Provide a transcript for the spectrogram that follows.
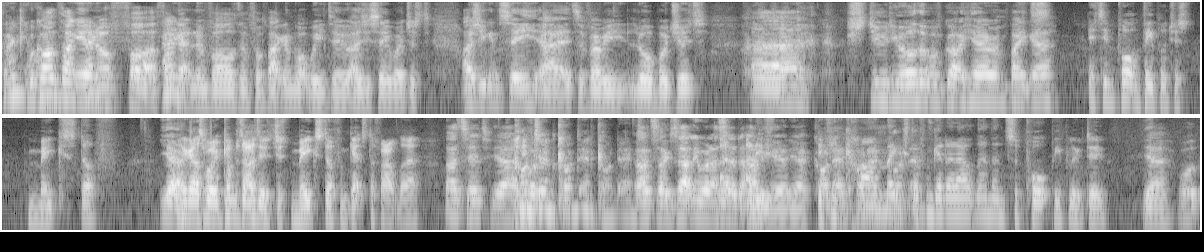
Thank we, you, we can't thank you Thank enough for, for getting you. involved and for backing what we do. As you say, we're just, as you can see, uh, it's a very low budget uh, studio that we've got here in Byker. It's important people just make stuff. Yeah. I think that's what it comes down to. Is just make stuff and get stuff out there. That's it, yeah. Content, content, content. That's exactly what I said And- to and Andy if, earlier. if you Content, can't content, make content. stuff and get it out there, then support people who do. Yeah, well,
